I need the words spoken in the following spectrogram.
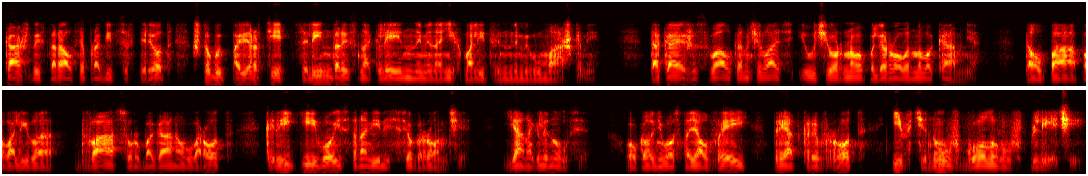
Каждый старался пробиться вперед, чтобы повертеть цилиндры с наклеенными на них молитвенными бумажками. Такая же свалка началась и у черного полированного камня. Толпа повалила два сурбагана у ворот, крики и вой становились все громче. Я наглянулся. Около него стоял Вэй, приоткрыв рот и втянув голову в плечи.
